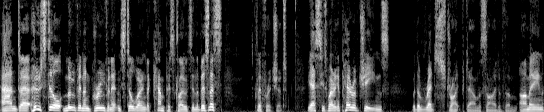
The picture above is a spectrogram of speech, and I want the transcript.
And, uh, who's still moving and grooving it and still wearing the campus clothes in the business? Cliff Richard. Yes, he's wearing a pair of jeans with a red stripe down the side of them. I mean,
